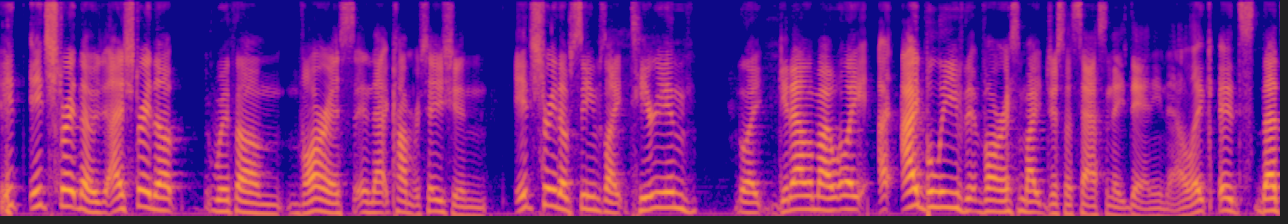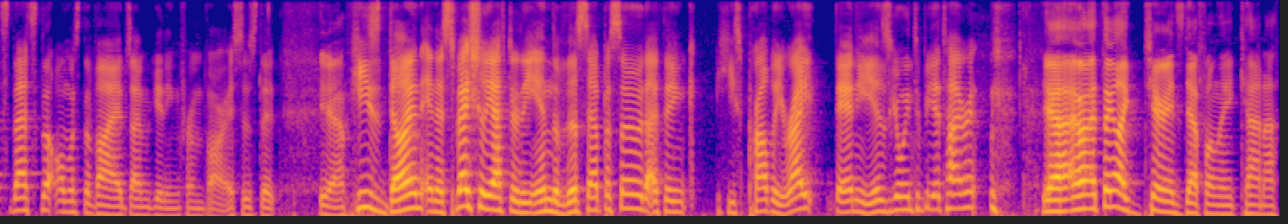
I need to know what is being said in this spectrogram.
it it straight no, I straight up with um Varys in that conversation. It straight up seems like Tyrion, like get out of my like. I, I believe that Varys might just assassinate Danny now. Like it's that's that's the almost the vibes I'm getting from Varys is that Yeah. he's done, and especially after the end of this episode, I think he's probably right. Danny is going to be a tyrant. Yeah, I think like Tyrion's definitely kind of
